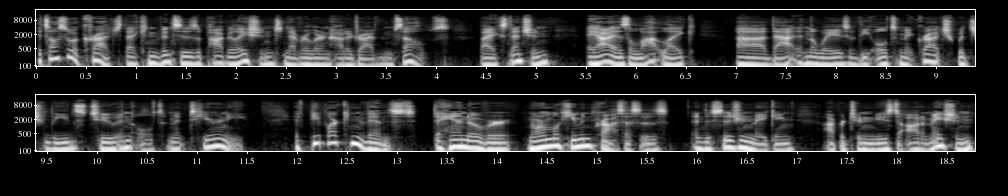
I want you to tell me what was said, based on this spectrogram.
it's also a crutch that convinces a population to never learn how to drive themselves. By extension, AI is a lot like uh, that in the ways of the ultimate grudge, which leads to an ultimate tyranny. If people are convinced to hand over normal human processes and decision making opportunities to automation,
